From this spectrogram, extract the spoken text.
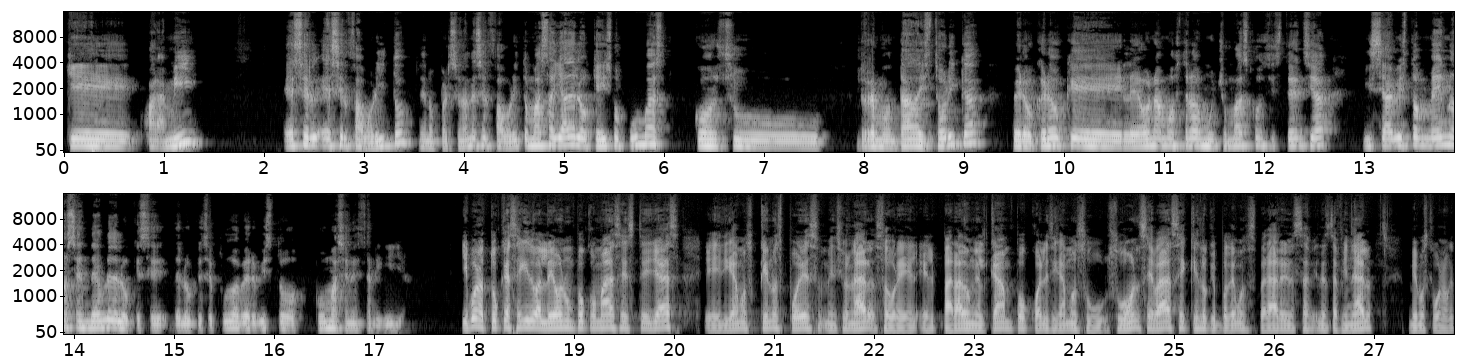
que para mí es el, es el favorito, en lo personal es el favorito, más allá de lo que hizo Pumas con su remontada histórica, pero creo que León ha mostrado mucho más consistencia y se ha visto menos endeble de lo que se, de lo que se pudo haber visto Pumas en esta liguilla. Y bueno, tú que has seguido a León un poco más, este Jazz, eh, digamos, ¿qué nos puedes mencionar sobre el, parado en el campo? ¿Cuál es, digamos, su, su once base? ¿Qué es lo que podemos esperar en esta, en esta final? Vemos que, bueno,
